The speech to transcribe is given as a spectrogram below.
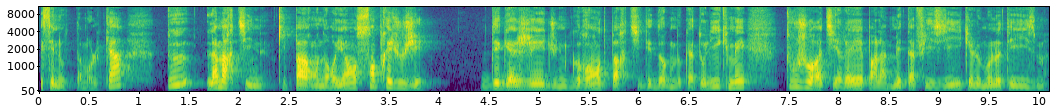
Et c'est notamment le cas de Lamartine, qui part en Orient sans préjugés, dégagé d'une grande partie des dogmes catholiques, mais toujours attiré par la métaphysique et le monothéisme.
